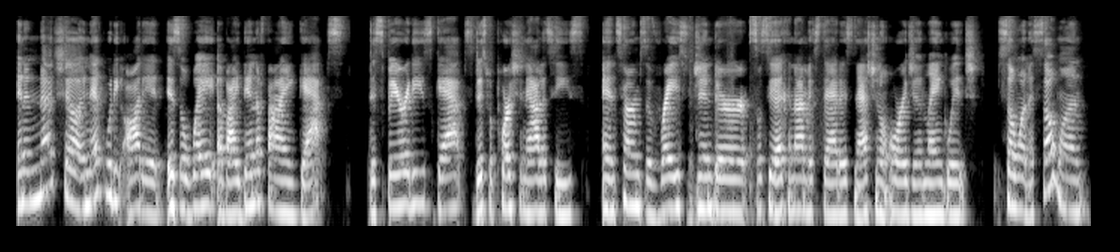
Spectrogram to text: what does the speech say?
In a nutshell, an equity audit is a way of identifying gaps, disparities, gaps, disproportionalities in terms of race, gender, socioeconomic status, national origin, language, so on and so on.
